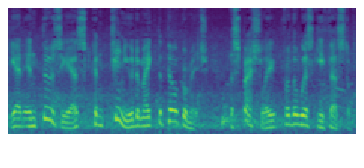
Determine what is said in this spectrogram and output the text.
Yet enthusiasts continue to make the pilgrimage, especially for the Whiskey Festival.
